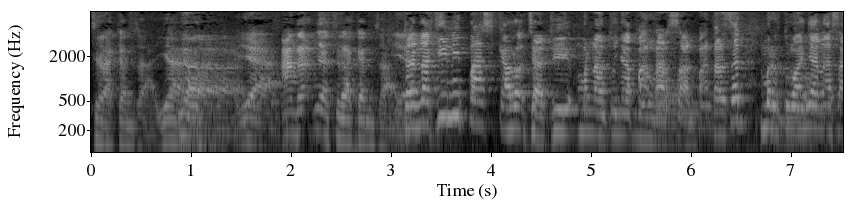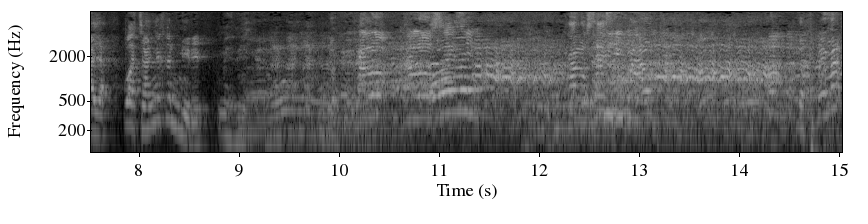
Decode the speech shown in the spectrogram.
jeragan saya. Nah, ya. Anaknya jeragan saya. Dan lagi ini pas kalau jadi menantunya Pak Tarsan. Pak Tarsan mertuanya anak saya. Wajahnya kan mirip. Kalau kalau saya sih kalau saya sih mau memang?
